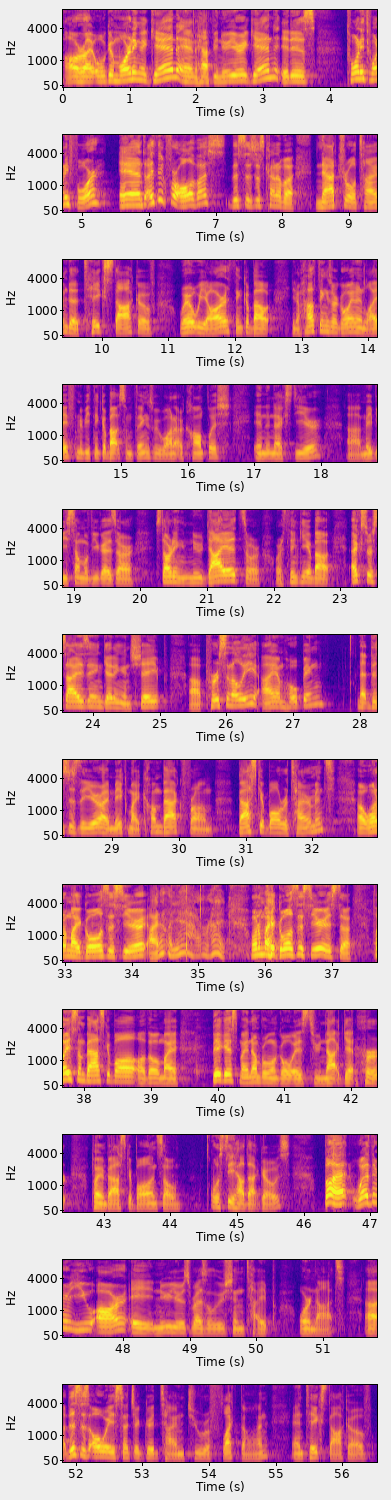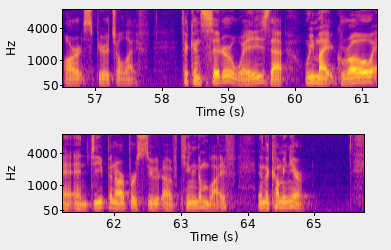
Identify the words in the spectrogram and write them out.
All right, well, good morning again and Happy New Year again. It is 2024, and I think for all of us, this is just kind of a natural time to take stock of where we are, think about you know, how things are going in life, maybe think about some things we want to accomplish in the next year. Uh, maybe some of you guys are starting new diets or, or thinking about exercising, getting in shape. Uh, personally, I am hoping that this is the year I make my comeback from basketball retirement. Uh, one of my goals this year, I know, yeah, all right. One of my goals this year is to play some basketball, although my biggest, my number one goal is to not get hurt playing basketball, and so we'll see how that goes. But whether you are a New Year's resolution type or not, uh, this is always such a good time to reflect on and take stock of our spiritual life to consider ways that we might grow and deepen our pursuit of kingdom life in the coming year.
